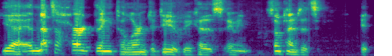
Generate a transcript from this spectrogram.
Yeah, and that's a hard thing to learn to do because I mean sometimes it's it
